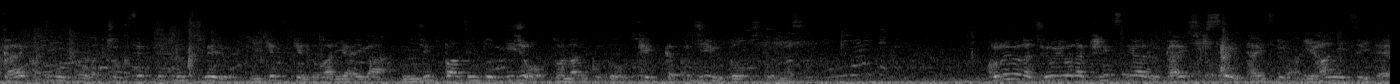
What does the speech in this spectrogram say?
外国人等が直接的に占める議決権の割合が20%以上となることを結核自由としております。このような重要な規律である外資規制に対する違反について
